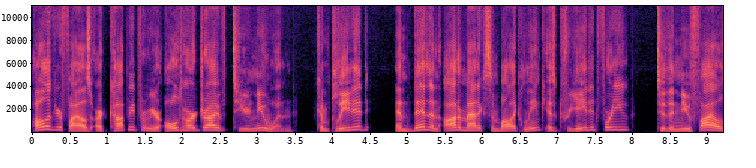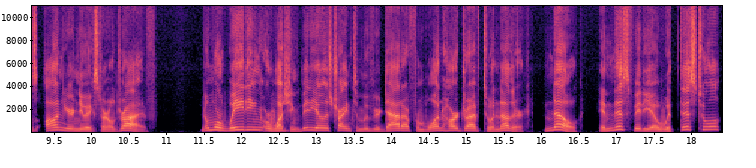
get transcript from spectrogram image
All of your files are copied from your old hard drive to your new one, completed, and then an automatic symbolic link is created for you to the new files on your new external drive. No more waiting or watching videos trying to move your data from one hard drive to another. No, in this video with this tool,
